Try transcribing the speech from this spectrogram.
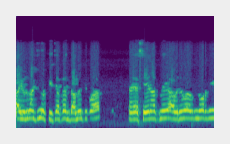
കയ്യിൽ കാണിച്ച് നിർത്തിച്ചു അപ്പൊ എന്താന്ന് വെച്ചപ്പോ എസ് ഐനകത്ത് അവർ എന്ന് പറഞ്ഞ്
